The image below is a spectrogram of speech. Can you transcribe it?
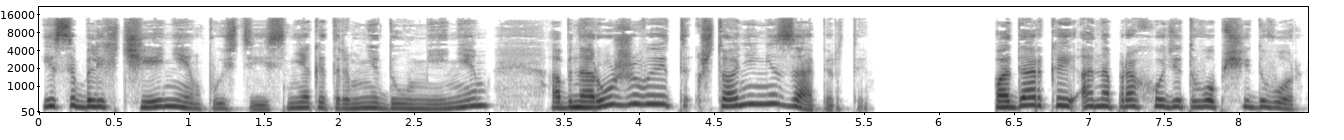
и с облегчением, пусть и с некоторым недоумением, обнаруживает, что они не заперты. Подаркой она проходит в общий двор.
